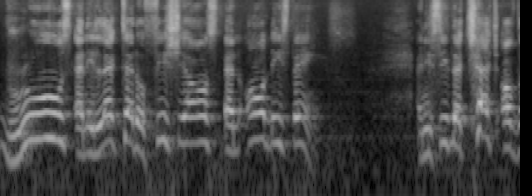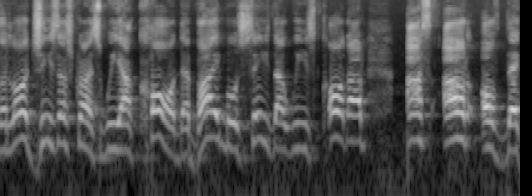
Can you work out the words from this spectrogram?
rules and elected officials and all these things. And you see, the church of the Lord Jesus Christ, we are called, the Bible says that we is called out us out of the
